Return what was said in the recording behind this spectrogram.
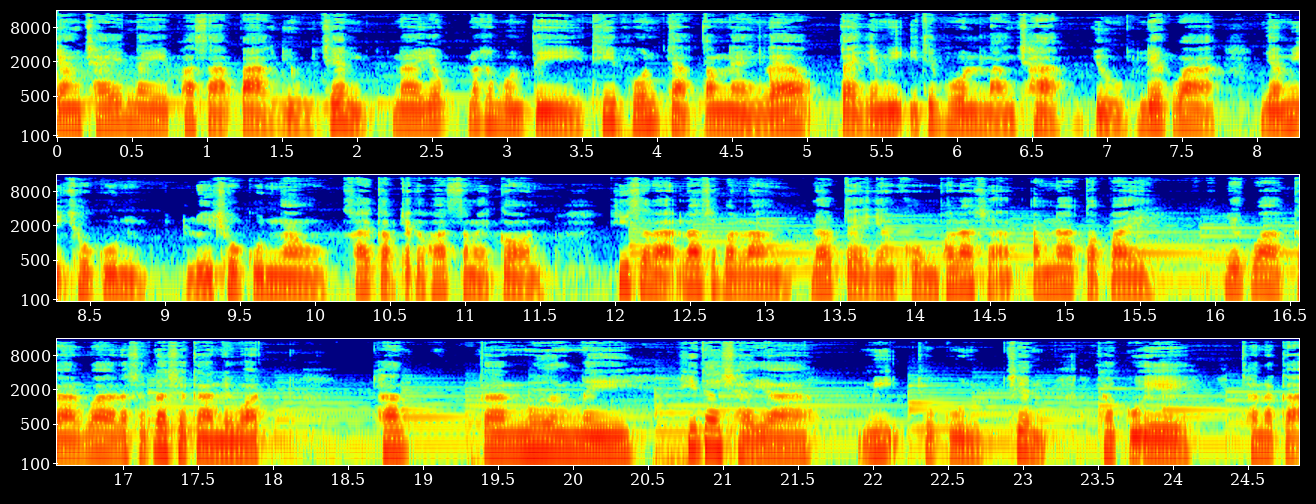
ยังใช้ในภาษาปากอยู่ เช่น นายกรัฐมนตรีที่พ้นจากตำแหน่งแล้ว แต่ยังมีอิทธิพลหลังฉากอยู่ เรียกว่ายามิโชกุน หรือโชกุนเงา คล้ายกับจักรพรรดิสมัยก่อน ที่สละราชบัลลังก์แล้วแต่ยังคงพระราชอำนาจต่อไป เรียกว่าการว่าราชราชการในวัด ทางการเมืองในที่ได้ฉายามิโชกุน เช่น ทากุเอทานากะ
